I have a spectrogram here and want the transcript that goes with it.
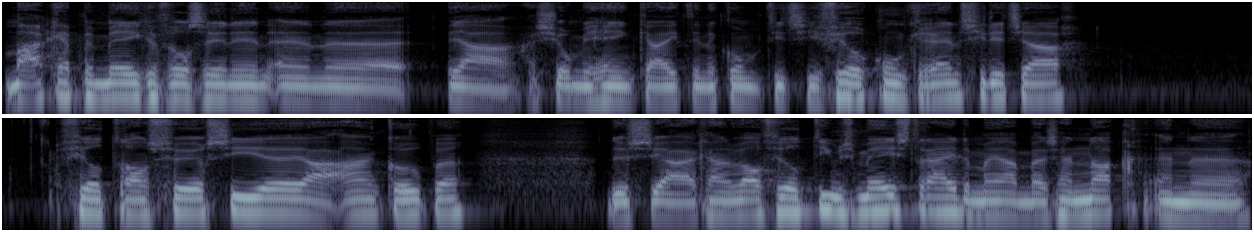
Maar ik heb er mega veel zin in. En eh, ja, als je om je heen kijkt in de competitie, veel concurrentie dit jaar. Veel transfers zie je, ja, aankopen. Dus ja, er gaan wel veel teams meestrijden. Maar ja, wij zijn NAC. En eh,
